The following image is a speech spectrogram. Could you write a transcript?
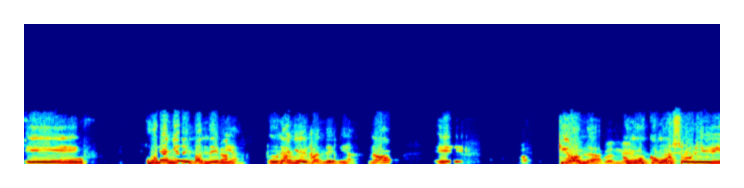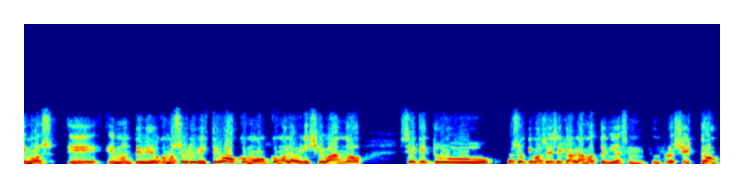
Eh, un año de pandemia. Un año de pandemia, ¿no? Eh, ¿Qué onda? ¿Cómo, cómo sobrevivimos eh, en Montevideo? ¿Cómo sobreviviste vos? ¿Cómo, ¿Cómo la venís llevando? Sé que tú, las últimas veces que hablamos tenías un, proyecto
